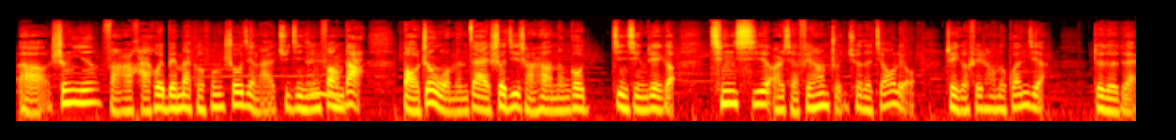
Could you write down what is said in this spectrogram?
呃声音反而还会被麦克风收进来去进行放大，保证我们在射击场上能够进行这个清晰而且非常准确的交流，这个非常的关键。对对对，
